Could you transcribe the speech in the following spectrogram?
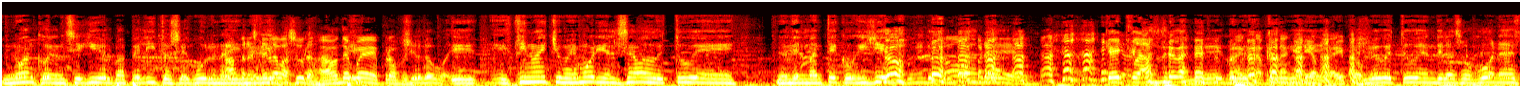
no han conseguido el papelito seguro. nadie Ah, pero está en la basura. ¿A dónde Eh, fue, profe? yo lo- eh, es que no he hecho memoria. El sábado estuve donde el manteco Guillermo comiendo fritanga. ¿Qué clase la Luego por ahí, estuve, profe. luego estuve en de las ojonas.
